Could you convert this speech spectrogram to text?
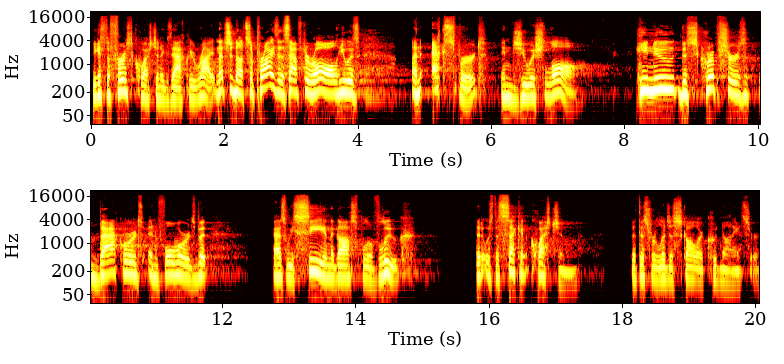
He gets the first question exactly right. And that should not surprise us. After all, he was an expert in Jewish law. He knew the scriptures backwards and forwards, but as we see in the Gospel of Luke, that it was the second question that this religious scholar could not answer.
